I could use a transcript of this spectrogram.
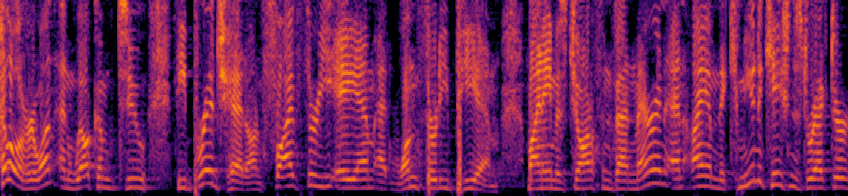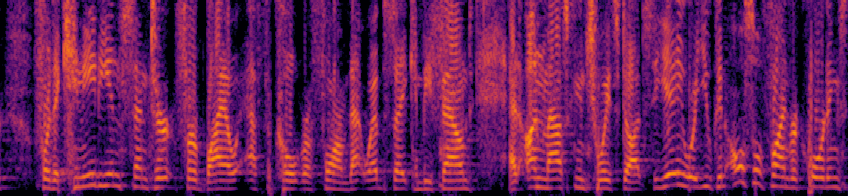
Hello, everyone, and welcome to the Bridgehead on 5:30 a.m. at 1:30 p.m. My name is Jonathon Van Maren, and I am the communications director for the Canadian Centre for Bioethical Reform. That website can be found at unmaskingchoice.ca, where you can also find recordings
